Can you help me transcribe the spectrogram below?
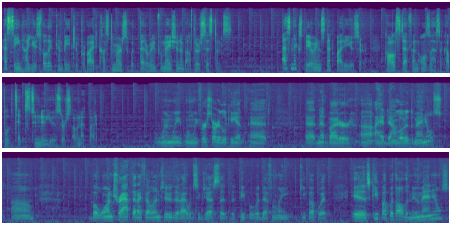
has seen how useful it can be to provide customers with better information about their systems. As an experienced NetBiter user, Carl Steffen also has a couple of tips to new users of NetBiter. When we when we first started looking at at, at NetBiter, uh, I had downloaded the manuals. Um, but one trap that I fell into that I would suggest that, that people would definitely keep up with is keep up with all the new manuals.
